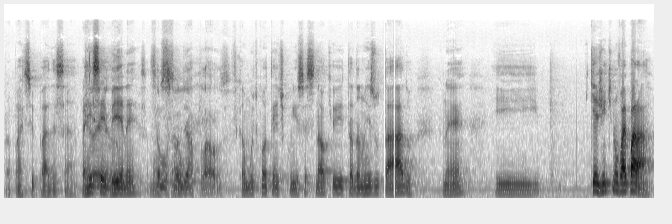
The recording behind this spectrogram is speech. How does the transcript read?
para participar dessa, para receber, legal. né? Essa moção. essa moção de aplauso. Fica muito contente com isso, é sinal que está dando resultado, né? E que a gente não vai parar,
